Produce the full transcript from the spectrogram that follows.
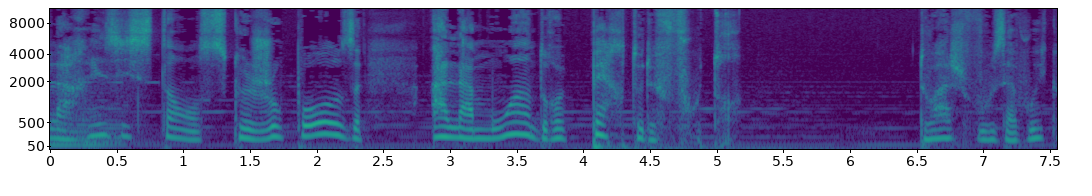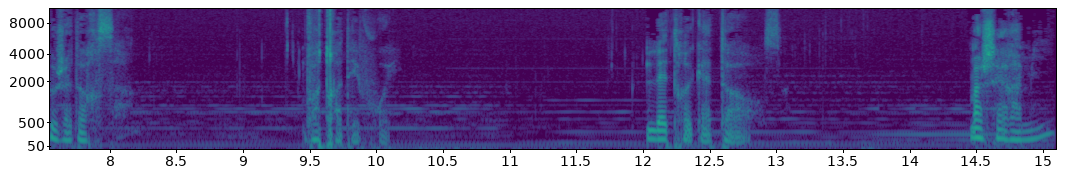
la résistance que j'oppose à la moindre perte de foutre. Dois-je vous avouer que j'adore ça? Votre dévoué. Lettre 14. Ma chère amie,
